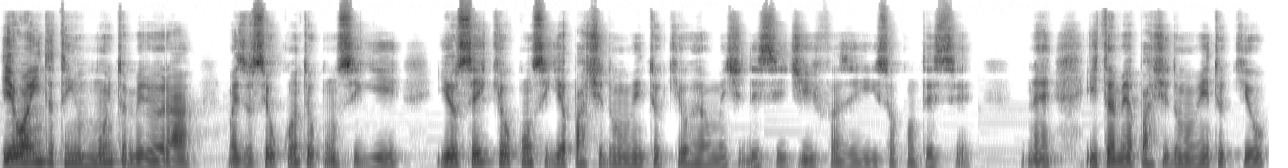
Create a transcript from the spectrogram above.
eu ainda tenho muito a melhorar, mas eu sei o quanto eu consegui e eu sei que eu consegui a partir do momento que eu realmente decidi fazer isso acontecer. né? E também a partir do momento que eu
